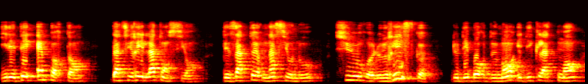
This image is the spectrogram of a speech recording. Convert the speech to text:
il était important d'attirer l'attention des acteurs nationaux sur le risque de débordement et d'éclatement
